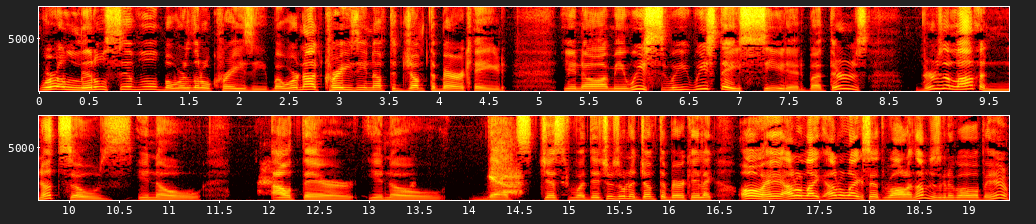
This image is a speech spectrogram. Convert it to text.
we're a little civil, but we're a little crazy. But we're not crazy enough to jump the barricade. You know, I mean, we we we stay seated, but there's there's a lot of nutsos, you know, out there, you know, that's yeah. just what they just want to jump the barricade. Like, oh hey, I don't like I don't like Seth Rollins. I'm just gonna go up in here.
